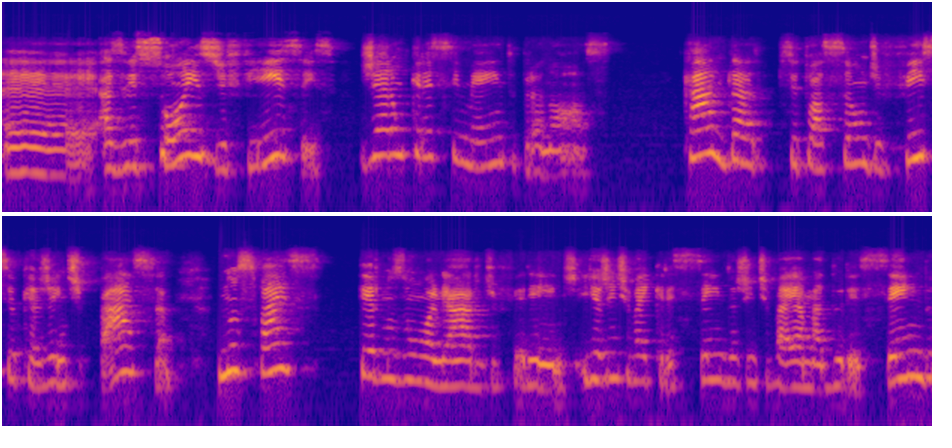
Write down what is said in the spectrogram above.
é, as lições difíceis geram crescimento para nós. cada situação difícil que a gente passa nos faz termos um olhar diferente e a gente vai crescendo, a gente vai amadurecendo,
